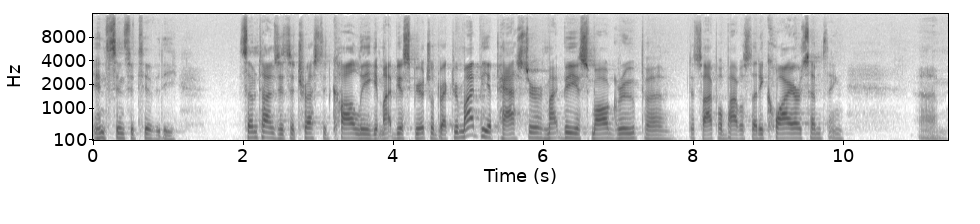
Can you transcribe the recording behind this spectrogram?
insensitivity. Sometimes it's a trusted colleague, it might be a spiritual director, it might be a pastor, it might be a small group, a disciple Bible study, choir, something. Um,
